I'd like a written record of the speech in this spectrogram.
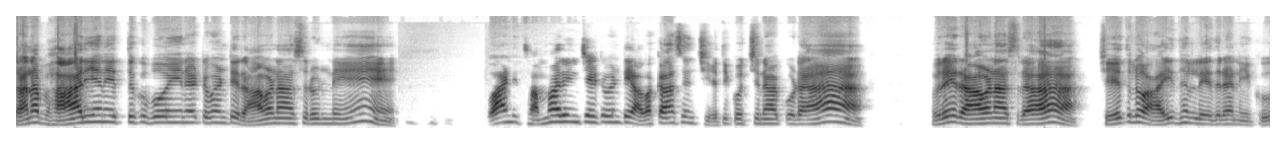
తన భార్యను ఎత్తుకుపోయినటువంటి రావణాసురుణ్ణే వాడిని సంహరించేటువంటి అవకాశం చేతికొచ్చినా కూడా ఒరే రావణాసురా చేతిలో ఆయుధం లేదురా నీకు.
